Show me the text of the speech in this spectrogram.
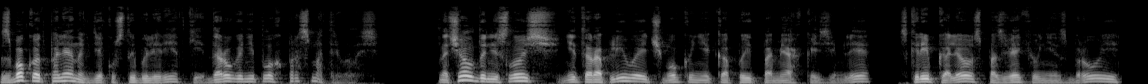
Сбоку от поляны, где кусты были редкие, дорога неплохо просматривалась. Сначала донеслось неторопливое чмоканье копыт по мягкой земле, скрип колес, позвякивание сбруи.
